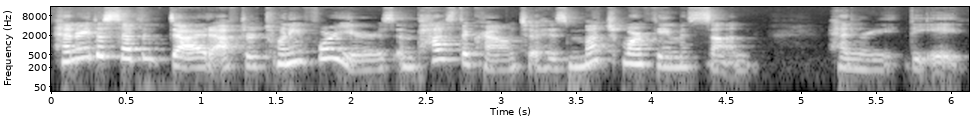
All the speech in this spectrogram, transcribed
Henry VII died after 24 years and passed the crown to his much more famous son, Henry VIII.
